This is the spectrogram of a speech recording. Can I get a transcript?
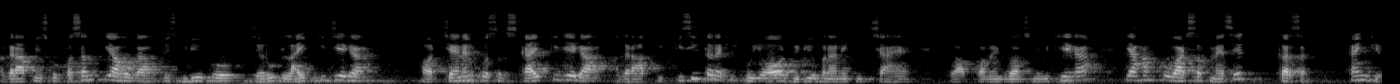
अगर आपने इसको पसंद किया होगा तो इस वीडियो को ज़रूर लाइक कीजिएगा और चैनल को सब्सक्राइब कीजिएगा। अगर आपकी किसी तरह की कोई और वीडियो बनाने की इच्छा है तो आप कमेंट बॉक्स में लिखिएगा या हमको व्हाट्सअप मैसेज कर सकते हैं। थैंक यू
